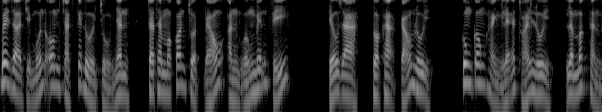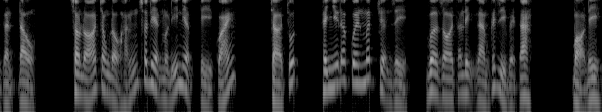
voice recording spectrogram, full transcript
Bây giờ chỉ muốn ôm chặt cái đùi chủ nhân, trở thành một con chuột béo ăn uống miễn phí. Thiếu ra, thuộc hạ cáo lui, cung công hành lễ thoái lui, Lâm Bắc Thần gật đầu. Sau đó trong đầu hắn xuất hiện một ý niệm kỳ quái. Chờ chút, hình như đã quên mất chuyện gì, vừa rồi ta định làm cái gì vậy ta? Bỏ đi,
